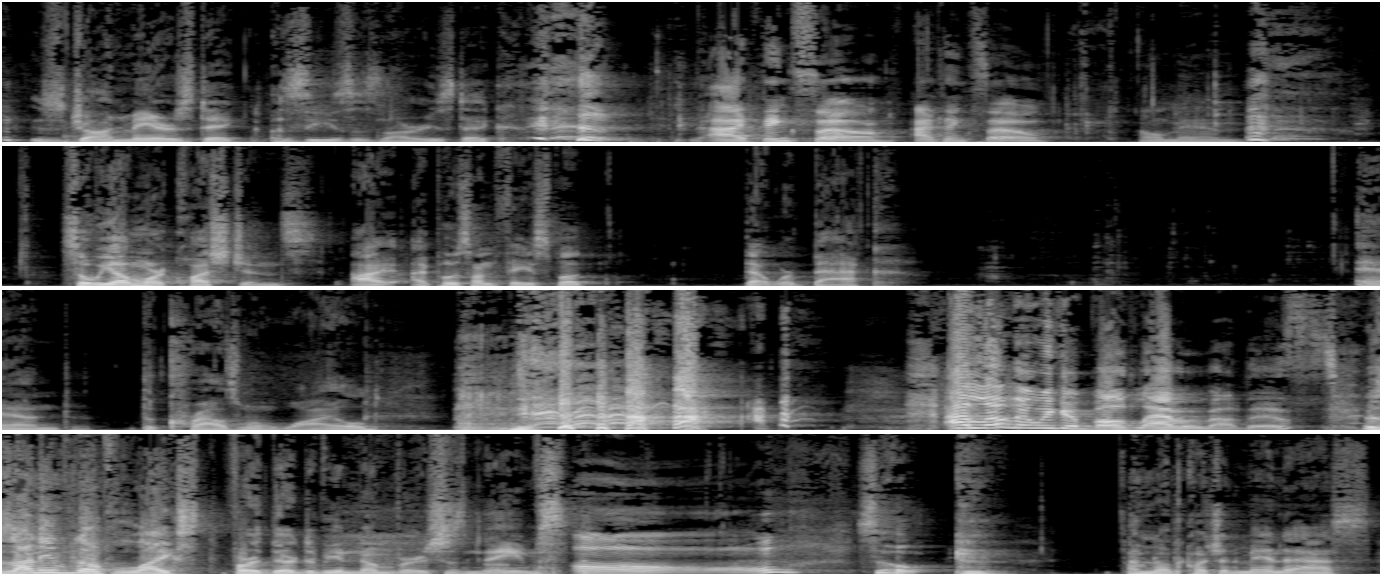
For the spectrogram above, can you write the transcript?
Is John Mayer's dick Aziz Ansari's dick? I think so. I think so. Oh man. so we have more questions. I, I post on Facebook that we're back. And the crowds went wild. I love that we could both laugh about this. There's not even enough likes for there to be a number. It's just names. Oh, So I have another question. Amanda asks,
